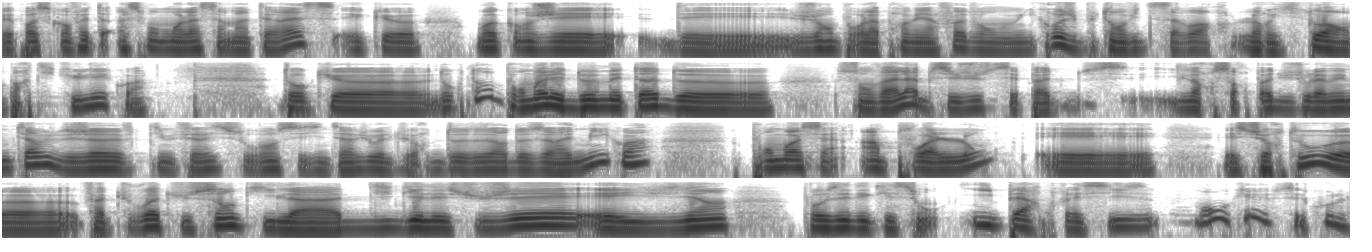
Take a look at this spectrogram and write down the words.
Mais parce qu'en fait, à ce moment-là, ça m'intéresse et que moi, quand j'ai des gens pour la première fois devant mon micro, j'ai plutôt envie de savoir leur histoire en particulier, quoi. Donc, euh, donc non, pour moi, les deux méthodes euh, sont valables. C'est juste, c'est pas, il leur sort pas du tout la même interview. Déjà, Tim Ferriss, souvent, ses interviews, elles durent deux heures, deux heures et demie, quoi. Pour moi, c'est un poil long et, et surtout, euh, enfin, tu vois, tu sens qu'il a digué les sujets et il vient poser des questions hyper précises. Bon, ok, c'est cool.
